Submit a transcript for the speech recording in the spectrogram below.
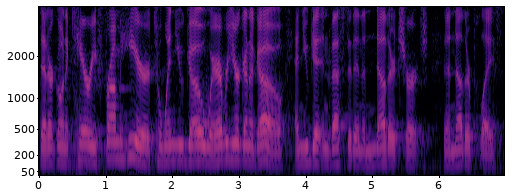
that are going to carry from here to when you go wherever you're going to go and you get invested in another church, in another place,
